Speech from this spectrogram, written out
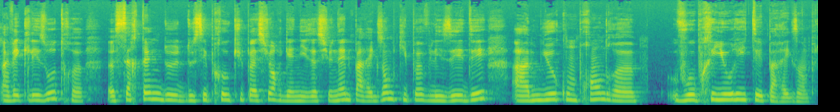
avec les autres certaines de, ces préoccupations organisationnelles, par exemple, qui peuvent les aider à mieux comprendre vos priorités, par exemple.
